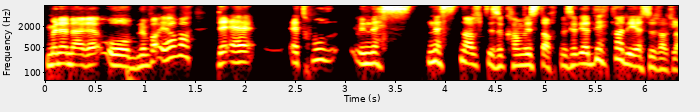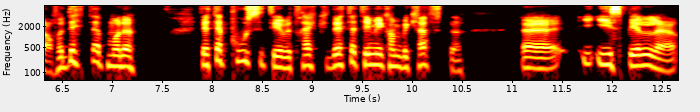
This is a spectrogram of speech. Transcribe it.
Men den derre åpne Ja, hva det er Jeg tror nest, nesten alltid så kan vi starte med å si at ja, dette hadde Jesus vært klar for. Dette er på en måte dette er positive trekk. Dette er ting vi kan bekrefte eh, i, i, spillet.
